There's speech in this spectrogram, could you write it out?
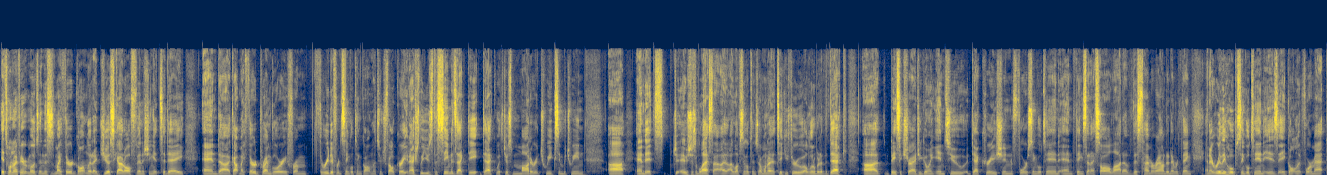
it's one of my favorite modes, and this is my third gauntlet. I just got off finishing it today and uh, got my third Prime Glory from three different Singleton gauntlets, which felt great, and actually used the same exact deck with just moderate tweaks in between. Uh, and it's it was just a blast. I, I love Singleton, so I want to take you through a little bit of the deck, uh, basic strategy going into deck creation for Singleton, and things that I saw a lot of this time around and everything. And I really hope Singleton is a gauntlet format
